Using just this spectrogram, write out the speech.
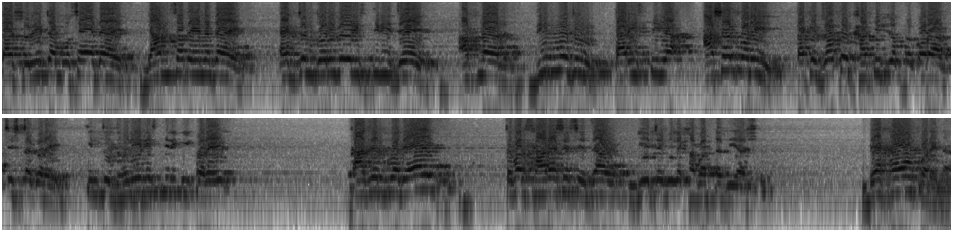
তার শরীরটা মুছাই দেয়, গামছাতে এনে দেয়। একজন গরিবের স্ত্রী যে আপনার দিন মজুর তার স্ত্রী আসার পরেই তাকে যত খাতির যত্ন করার চেষ্টা করে, কিন্তু ধনীর স্ত্রী কি করে? কাজের পর দেয়, তোমার সার এসেছে, যাও, গিয়ে টেবিলে খাবারটা দিয়ে আসো। দেখাও করে না।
